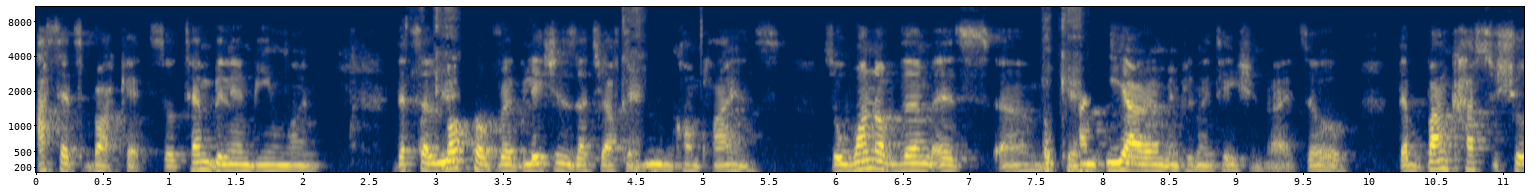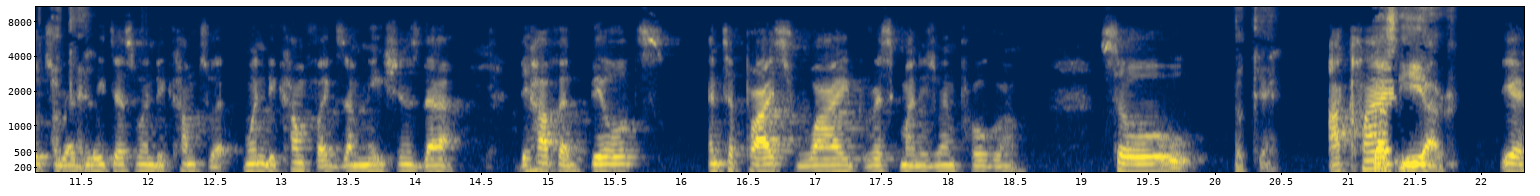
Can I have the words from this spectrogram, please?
assets bracket, so 10 billion being one, there's a Okay. lot of regulations that you have Okay. to be in compliance. So one of them is um, Okay. an ERM implementation, right? So the bank has to show to regulators when they come to it, when they come for examinations that they have a built enterprise-wide risk management program. So Okay. our clients That's ER. yeah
